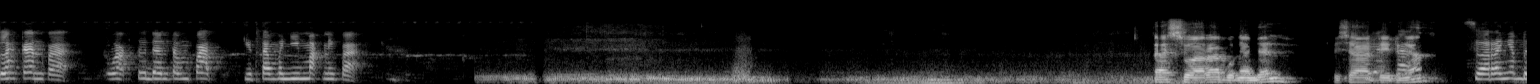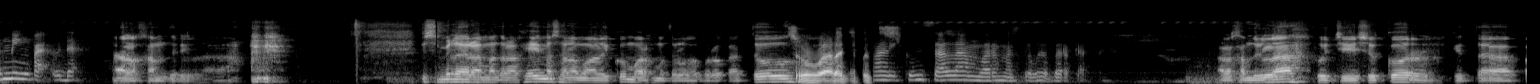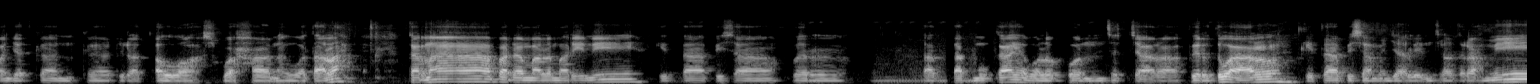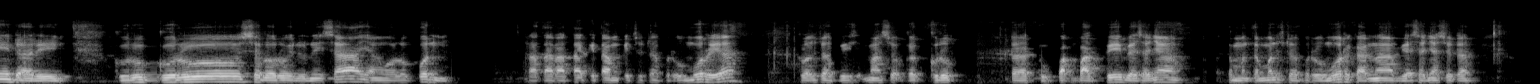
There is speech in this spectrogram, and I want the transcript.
Silahkan Pak. Waktu dan tempat kita menyimak nih Pak. Tes suara Bu Nenden bisa ya, didengar? Suaranya bening Pak, udah. Alhamdulillah. Bismillahirrahmanirrahim. Assalamualaikum warahmatullahi wabarakatuh. Suaranya Waalaikumsalam warahmatullahi wabarakatuh. Alhamdulillah, puji syukur kita panjatkan kehadirat Allah Subhanahu wa taala. Karena pada malam hari ini kita bisa bertatap muka ya walaupun secara virtual kita bisa menjalin silaturahmi dari guru-guru seluruh Indonesia yang walaupun rata-rata kita mungkin sudah berumur ya, kalau sudah masuk ke grup Dupak 4B biasanya teman-teman sudah berumur karena biasanya sudah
